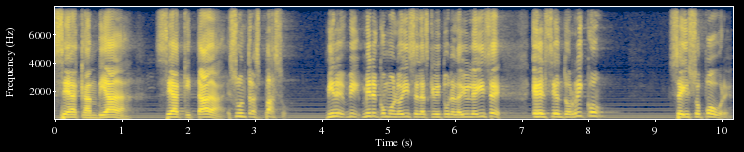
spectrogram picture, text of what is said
sea cambiada, sea quitada. Es un traspaso. Mire, mire cómo lo dice la escritura. La Biblia dice, Él siendo rico, se hizo pobre,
